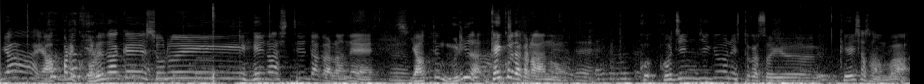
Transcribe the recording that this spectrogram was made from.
いやーやっぱりこれだけ書類減らしてだからね、やっても無理だ。結構だからあの個人事業主とかそういう経営者さんは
